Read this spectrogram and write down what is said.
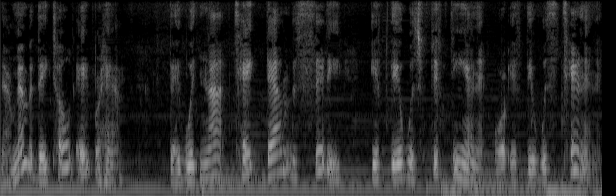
Now remember, they told Abraham they would not take down the city if there was 50 in it or if there was 10 in it.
